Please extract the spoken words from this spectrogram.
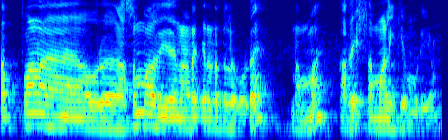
தப்பான ஒரு அசம்பாவிதம் நடக்கிற இடத்துல கூட நம்ம அதை சமாளிக்க முடியும்.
